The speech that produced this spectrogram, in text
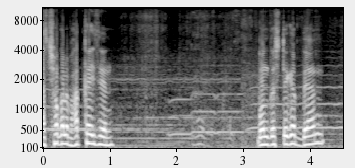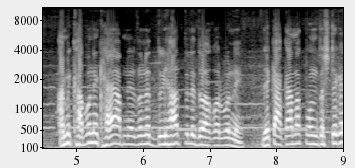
আজ সকালে ভাত খাইছেন? পঞ্চাশ টাকা দেন। আমি খাব না খায় আপনার জন্য দুই হাত তুলে দোয়া করব না যে কাকা আমাকে পঞ্চাশ টাকা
